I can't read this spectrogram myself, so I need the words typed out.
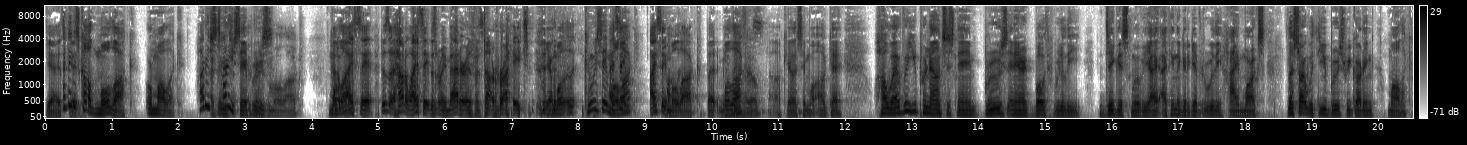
yeah, it's I think it's called Moloch or Moloch. How do you how do you say it, Bruce? Moloch." How do Moloch? I say it? Doesn't how do I say it? Doesn't really matter if it's not right. Yeah, Mol- can we say I say, Moloch? I say Moloch, but I mean, Moloch. Okay, let's say Moloch. Okay, however you pronounce his name, Bruce and Eric both really dig this movie. I, I think they're going to give it really high marks. Let's start with you, Bruce, regarding Moloch.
